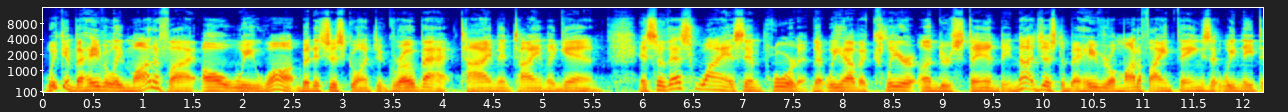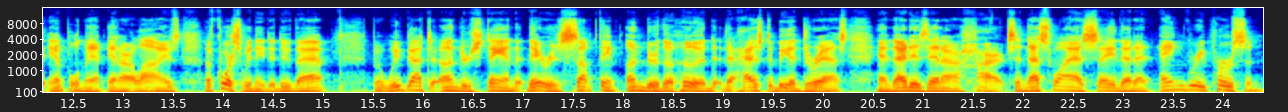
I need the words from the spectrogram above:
we can behaviorally modify all we want, but it's just going to grow back time and time again. And so that's why it's important that we have a clear understanding, not just the behavioral modifying things that we need to implement in our lives. Of course, we need to do that, but we've got to understand that there is something under the hood that has to be addressed, and that is in our hearts. And that's why I say that an angry person,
